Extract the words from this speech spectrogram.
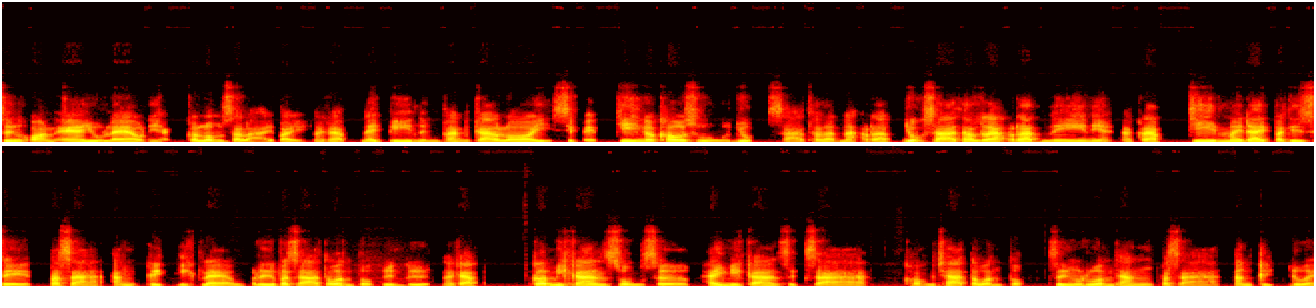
ซึ่งอ่อนแออยู่แล้วเนี่ยก็ล่มสลายไปนะครับในปี 1911 จีนก็เข้าสู่ยุคสาธารณรัฐ ยุคสาธารณรัฐนี้เนี่ยนะครับจีนไม่ได้ปฏิเสธภาษาอังกฤษอีกแล้ว หรือภาษาตะวันตกอื่นๆนะครับ ก็มีการส่งเสริมให้มีการศึกษาของชาติตะวันตก ซึ่งรวมทั้งภาษาอังกฤษด้วย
